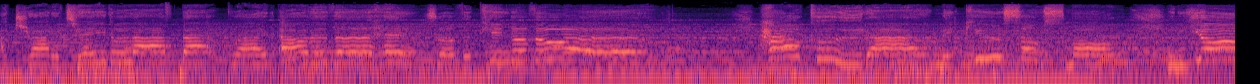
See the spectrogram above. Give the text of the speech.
I try to take life back right out of the hands of the king of the world. How could I make you so small when you're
